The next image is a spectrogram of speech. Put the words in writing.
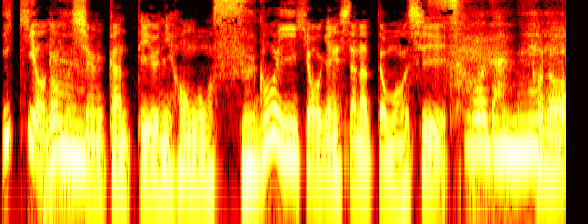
息を飲む瞬間っていう日本語もすごいいい表現したなって思うし、そうだね。この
